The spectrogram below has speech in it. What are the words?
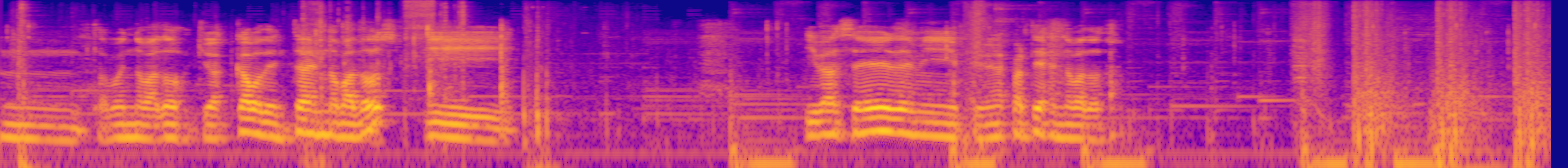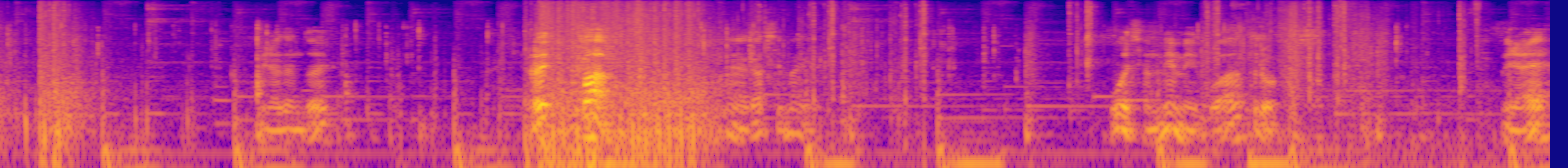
Mm, estamos en Nova 2. Yo acabo de entrar en Nova 2 y... Va a ser de mis primeras partidas en Nova 2. Mira atento, eh. ¡Re! ¡Pa! Mira, casi me Uh, esa es mi M4. Mira, eh.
